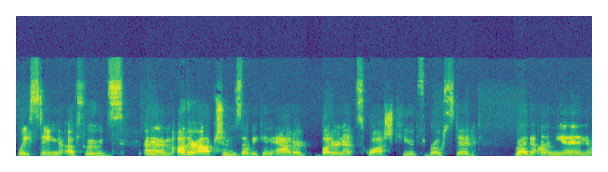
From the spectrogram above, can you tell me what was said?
wasting of foods. Um, other options that we can add are butternut squash cubes roasted red onion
